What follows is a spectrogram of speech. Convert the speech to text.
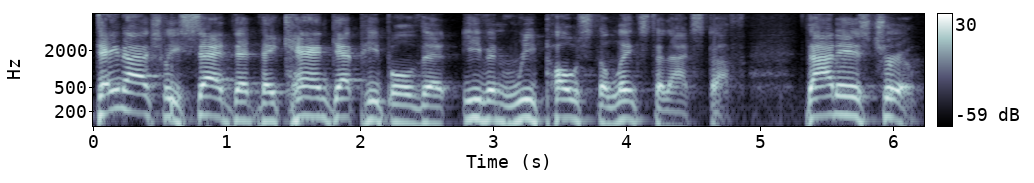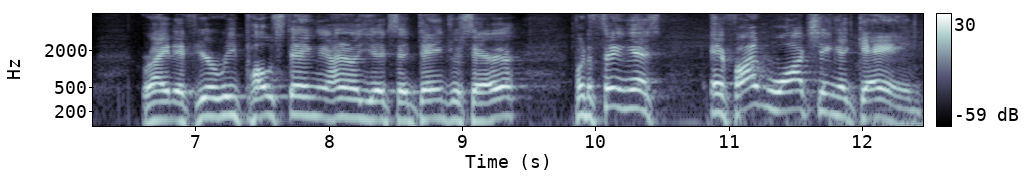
Dana actually said that they can get people that even repost the links to that stuff. That is true, right? If you're reposting, I know it's a dangerous area, but the thing is, if I'm watching a game,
